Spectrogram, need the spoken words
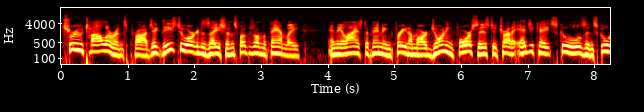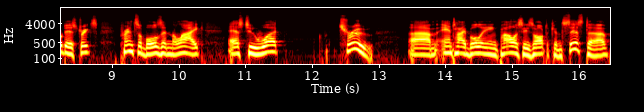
True Tolerance Project. These two organizations, Focus on the Family and the Alliance Defending Freedom, are joining forces to try to educate schools and school districts, principals, and the like as to what true um, anti bullying policies ought to consist of.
